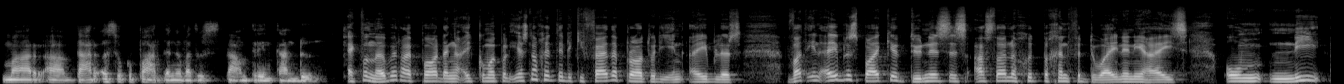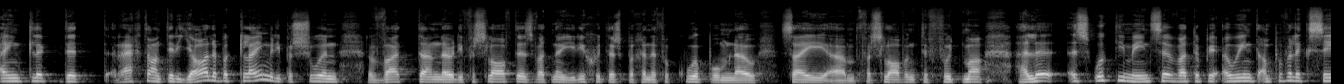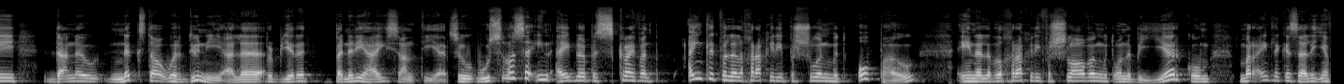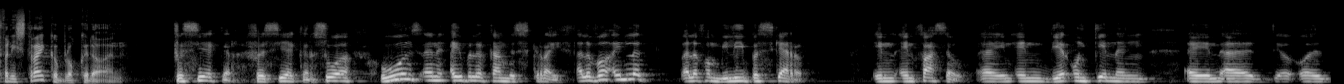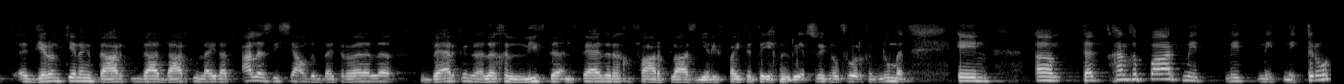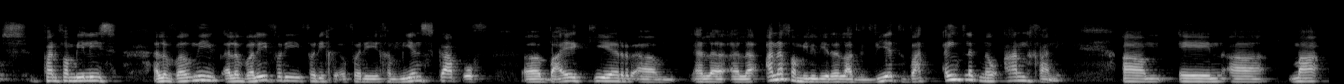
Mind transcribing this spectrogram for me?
maar uh daar is ook 'n paar dinge wat ons daaromtrent kan doen. Ek wil nou by daai paar dinge uitkom. Ek wil eers nog net 'n bietjie verder praat oor die enablers. Wat enablers baie keer doen is is as daar nou goed begin verdwyn in die huis om nie eintlik dit regte hanteer. Ja, hulle beklei met die persoon wat dan nou die verslaafde is wat nou hierdie goeders beginne verkoop om nou sy ehm um, verslawing te voed, maar hulle is ook die mense wat op die ou end amper wil ek sê dan nou niks daaroor doen nie. Hulle probeer dit binne die huis hanteer. So hoe sal ons 'n enabler beskryf want eintlik wil hulle graag hierdie persoon moet ophou en hulle wil graag hierdie verslawing moet onder beheer kom, maar eintlik is hulle een van die struikelblokke daarin. Verseker, verseker. So hoe ons 'n enabler kan beskryf. Hulle wil eintlik hulle familie beskerm en en vashou en en deur ontkenning en uh deur ontkenning daar daar daartoe lei dat alles dieselfde bly terwyl hulle werklik hulle geliefde in verdere gevaar plaas deur die feite te ignoreer soos ek nou vroeër genoem het. En um dit gaan gepaard met met met met trots van families. Hulle wil nie hulle wil nie vir die vir die vir die gemeenskap of uh baie keer um hulle hulle ander familielede laat weet wat eintlik nou aangaan nie. Um en uh maar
